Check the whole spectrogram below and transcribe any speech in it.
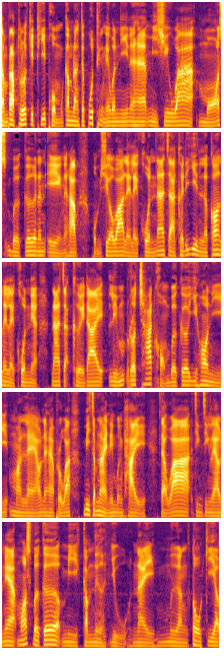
สำหรับธุรกิจที่ผมกำลังจะพูดถึงในวันนี้นะฮะ มีชื่อว่า Moss Burger นั่นเองนะครับ ผมเชื่อว่าหลาย ๆ คนน่าจะเคยได้ยินแล้วก็หลาย ๆ คนเนี่ยน่าจะเคยได้ลิ้มรสชาติของเบอร์เกอร์ยี่ห้อนี้มาแล้วนะฮะ เพราะว่ามีจำหน่ายในเมืองไทย แต่ว่าจริง ๆ แล้วเนี่ย Moss Burger มีกำเนิดอยู่ในเมืองโตเกียว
